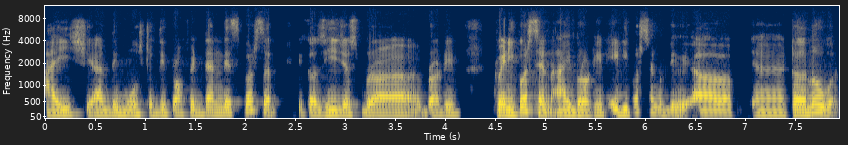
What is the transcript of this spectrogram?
I share the most of the profit than this person because he just brought, brought in 20%. I brought in 80% of the uh, uh, turnover.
